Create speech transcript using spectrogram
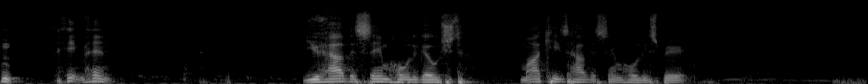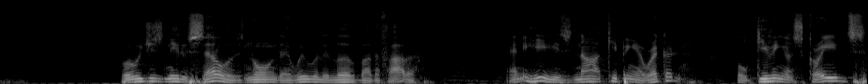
Hmm. Amen. You have the same Holy Ghost. My kids have the same Holy Spirit. What we just need to settle is knowing that we're really loved by the Father. And He is not keeping a record or giving us grades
